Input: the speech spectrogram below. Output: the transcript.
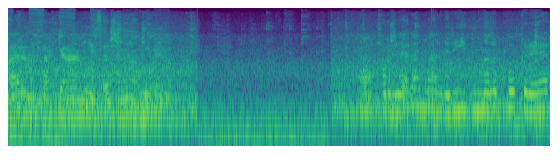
Ahora nos trajeron el desayuno, miren. Vamos por llegar a Madrid, no lo puedo creer.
